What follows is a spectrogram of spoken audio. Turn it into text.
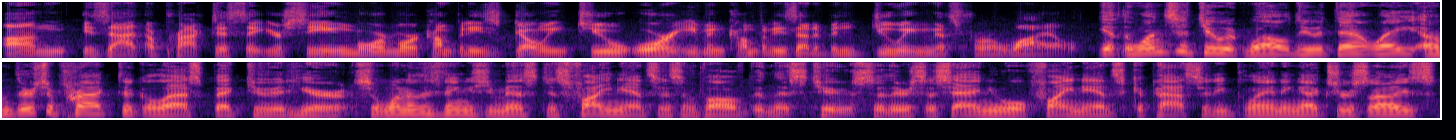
Um, is that a practice that you're seeing more and more companies going to, or even companies that have been doing this for a while? Yeah, the ones that do it well do it that way. Um, there's a practical aspect to it here. So, one of the things you missed is finance is involved in this too. So, there's this annual finance capacity planning exercise.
